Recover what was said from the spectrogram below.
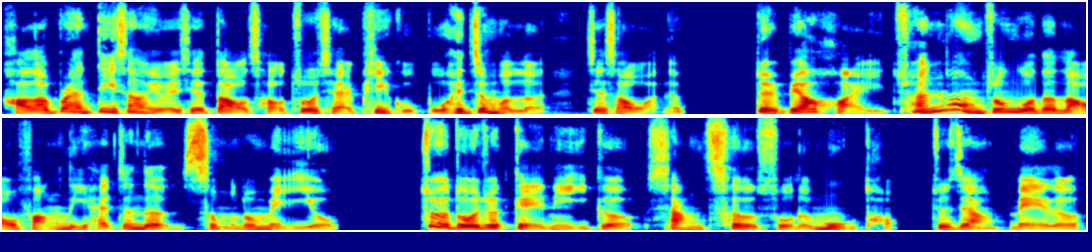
好了，不然地上有一些稻草，坐起来屁股不会这么冷。介绍完了，对，不要怀疑，传统中国的牢房里还真的什么都没有。最多就给你一个上厕所的木桶，就这样没了。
